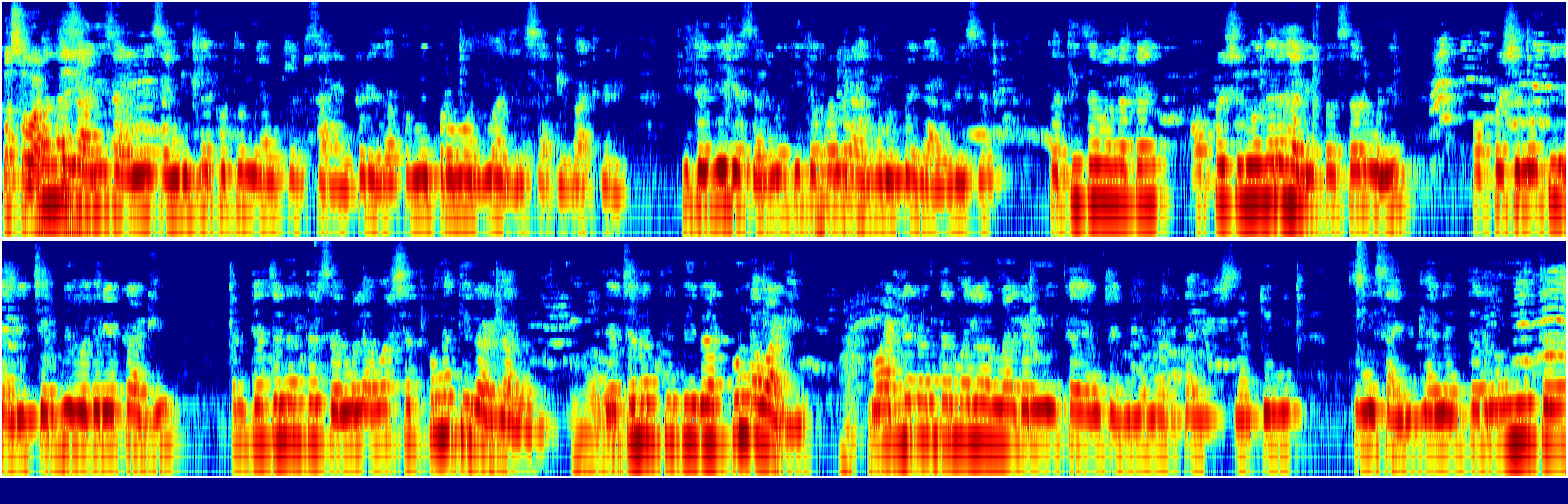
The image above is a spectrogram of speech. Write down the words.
कसं मला वाटतंय साडी सरांनी सांगितलं की तुम्ही आमच्या सरांकडे जा तुम्ही प्रमोद माझ्यासाठी बाटकडे तिथे गेले सर मी तिथे पंधरा हजार रुपये घालवले सर. तर तिथं मला काय ऑपरेशन वगैरे झाले पण सर म्हणे ऑपरेशन ओके झाले चरबी वगैरे काढली. पण त्याच्यानंतर सर मला वर्षात पुन्हा ती गाठ जाणवली. त्याच्यानंतर ती गाठ पुन्हा वाढली. वाढल्यानंतर मला मॅडमनी काय आमच्या विलंबात काय सर तुम्ही तुम्ही सांगितल्यानंतर मग मी तर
